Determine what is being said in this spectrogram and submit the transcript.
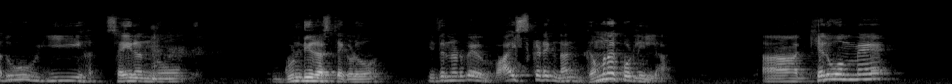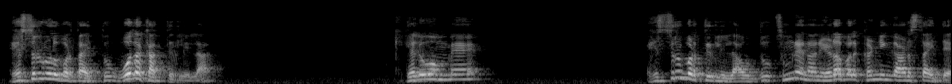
ಅದು ಈ ಸೈರನ್ನು ಗುಂಡಿ ರಸ್ತೆಗಳು ಇದರ ನಡುವೆ ವಾಯ್ಸ್ ಕಡೆಗೆ ನಾನು ಗಮನ ಕೊಡಲಿಲ್ಲ. ಕೆಲವೊಮ್ಮೆ ಹೆಸರುಗಳು ಬರ್ತಾ ಇತ್ತು ಓದಕ್ಕಾಗ್ತಿರ್ಲಿಲ್ಲ. ಕೆಲವೊಮ್ಮೆ ಹೆಸರು ಬರ್ತಿರ್ಲಿಲ್ಲ ಅವ್ರದ್ದು ಸುಮ್ಮನೆ ನಾನು ಎಡಬಲ ಹಿಂಗೆ ಆಡಿಸ್ತಾ ಇದ್ದೆ.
